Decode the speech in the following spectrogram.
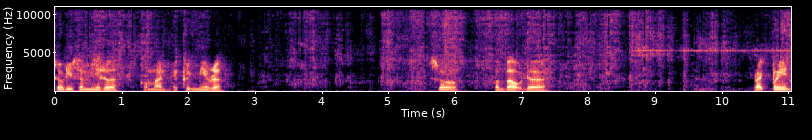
so this is a mirror command. I click mirror. So about the right plane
